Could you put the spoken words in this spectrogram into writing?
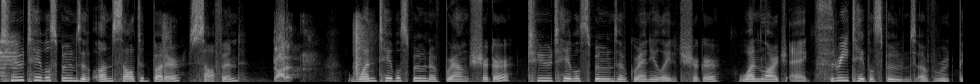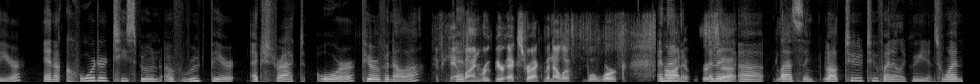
two tablespoons of unsalted butter, softened. Got it. one tablespoon of brown sugar, two tablespoons of granulated sugar, one large egg, three tablespoons of root beer, and a quarter teaspoon of root beer extract or pure vanilla. If you can't And- find root beer extract, vanilla will work. And Uh, then, where and then uh, last thing, well, two two final ingredients. One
